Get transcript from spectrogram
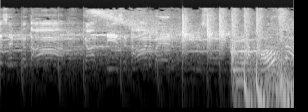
ਸੈੱਟ ਦਾ ਕਰਦੇ ਸਟਾਰ ਬੈਡ ਪੀਰ ਸੋ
